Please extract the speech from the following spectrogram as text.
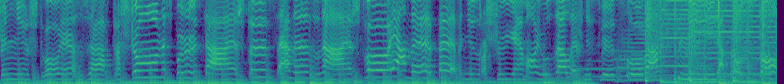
більше, ніж твоє завтра. Що не спитаєш, ти все не знаєш. Твоя непевність зрощує мою залежність від слова. Ні, я просто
